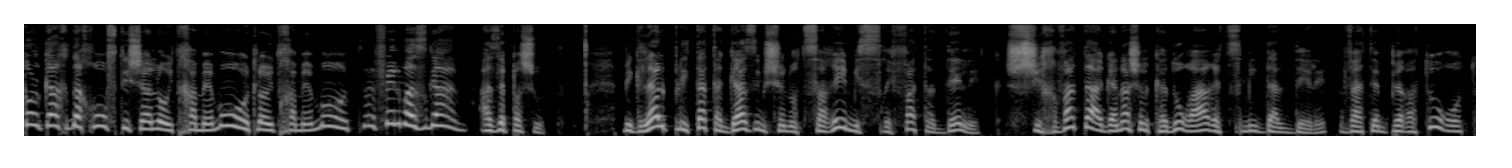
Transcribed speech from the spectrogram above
כל כך דחוף, תשאלו, התחממות, לא התחממות? נפיל מזגן. אז זה פשוט. בגלל פליטת הגזים שנוצרים משריפת הדלק, שכבת ההגנה של כדור הארץ מידלדלת והטמפרטורות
